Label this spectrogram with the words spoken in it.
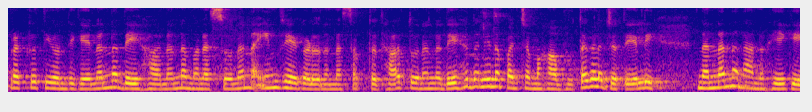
ಪ್ರಕೃತಿಯೊಂದಿಗೆ, ನನ್ನ ದೇಹ, ನನ್ನ ಮನಸ್ಸು, ನನ್ನ ಇಂದ್ರಿಯಗಳು, ನನ್ನ ಸಪ್ತಧಾತು ನನ್ನ ದೇಹದಲ್ಲಿನ ಪಂಚಮಹಾಭೂತಗಳ ಜೊತೆಯಲ್ಲಿ ನನ್ನನ್ನು ನಾನು ಹೇಗೆ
